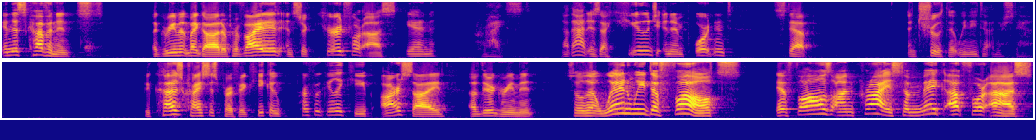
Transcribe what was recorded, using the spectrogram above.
in this covenant agreement by God are provided and secured for us in Christ. Now, that is a huge and important step and truth that we need to understand. Because Christ is perfect, he can perfectly keep our side of the agreement so that when we default, it falls on Christ to make up for us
